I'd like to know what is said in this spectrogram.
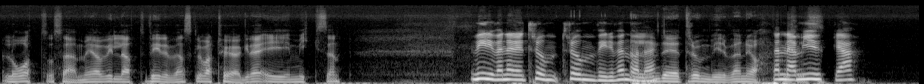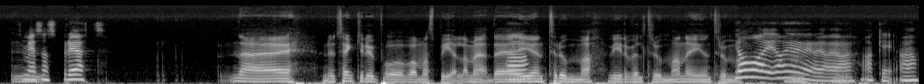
låt och så här, men jag ville att virven skulle varit högre i mixen. Virven, är det trum, trumvirven då eller? Det är trumvirveln, ja. Den där Precis. mjuka som är Mm, som spröt. Nej, nu tänker du på vad man spelar med. Det är Ja. ju en trumma. Virveltrumman är ju en trumma. Ja, ja, ja, ja, ja. Mm. okej. ja.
